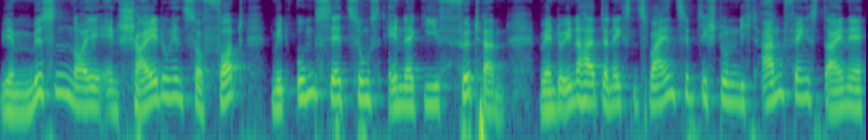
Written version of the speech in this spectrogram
Wir müssen neue Entscheidungen sofort mit Umsetzungsenergie füttern. Wenn du innerhalb der nächsten 72 Stunden nicht anfängst, deine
